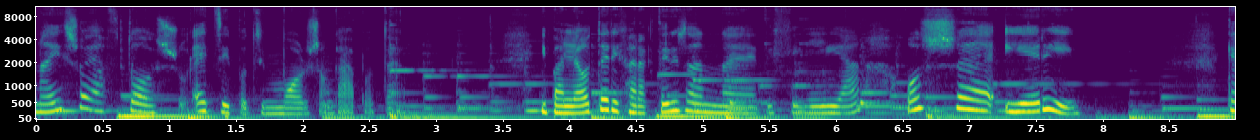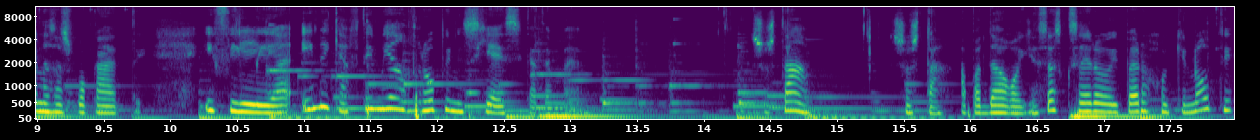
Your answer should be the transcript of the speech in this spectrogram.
να είσαι ο εαυτός σου. Έτσι είπε ο Τζιμ κάποτε οι παλαιότεροι χαρακτήριζαν ε, τη φιλία ως ε, ιερή. Και να σας πω κάτι, η φιλία είναι και αυτή μια ανθρώπινη σχέση κατά με. Σωστά, σωστά, απαντάω εγώ για σας, ξέρω υπέροχο κοινό ότι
